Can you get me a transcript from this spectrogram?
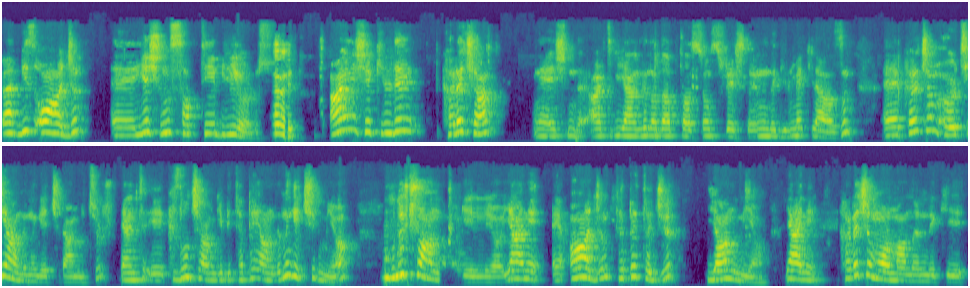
ben, biz o ağacın e, yaşını saptayabiliyoruz. Evet. Aynı şekilde Karaçam, e, şimdi artık yangın adaptasyon süreçlerine de girmek lazım. E, Karaçam örtü yangını geçiren bir tür. Yani e, Kızılçam gibi tepe yangını geçirmiyor. Bu da şu anlama geliyor. Yani e, ağacın tepe tacı yanmıyor. Yani Karaçam ormanlarındaki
